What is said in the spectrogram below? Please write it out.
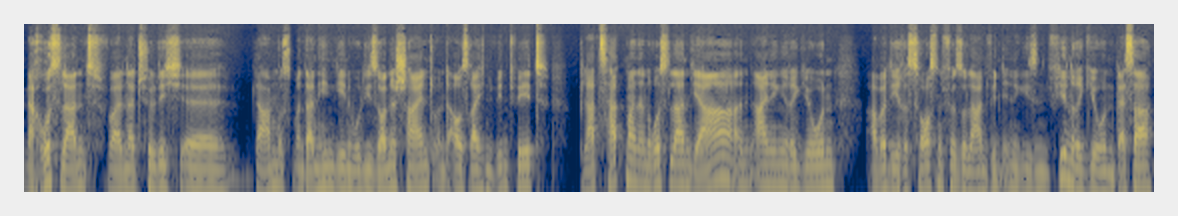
nach Russland, weil natürlich äh, da muss man dann hingehen, wo die Sonne scheint und ausreichend Wind weht. Platz hat man in Russland, ja, in einigen Regionen, aber die Ressourcen für Solar- und Windenergie sind in vielen Regionen besser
